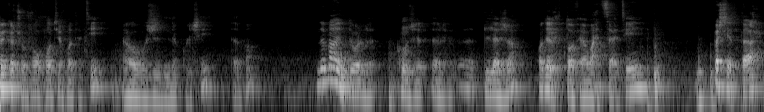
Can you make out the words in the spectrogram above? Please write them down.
كما كتشوفوا خوتي خواتاتي ها هو وجدنا كلشي دابا. دابا غندوي الثلاجة وغادي نحطوه فيها واحد ساعتين باش يرتاح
